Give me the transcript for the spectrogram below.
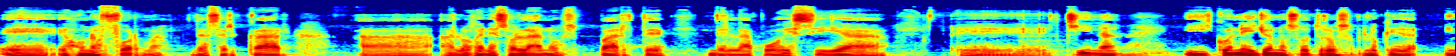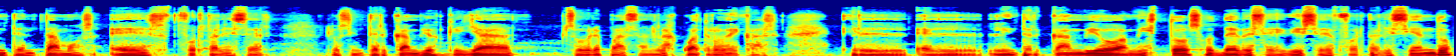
es una forma de acercar a, a, los venezolanos parte de la poesía china y con ello nosotros lo que intentamos es fortalecer los intercambios que ya sobrepasan las cuatro décadas. El, intercambio amistoso debe seguirse fortaleciendo.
